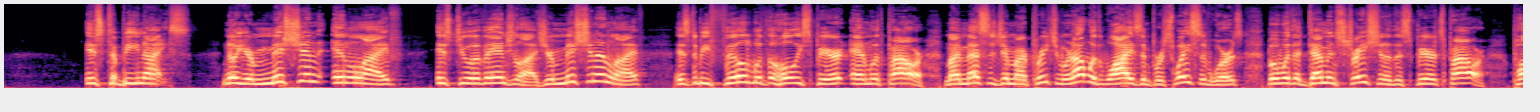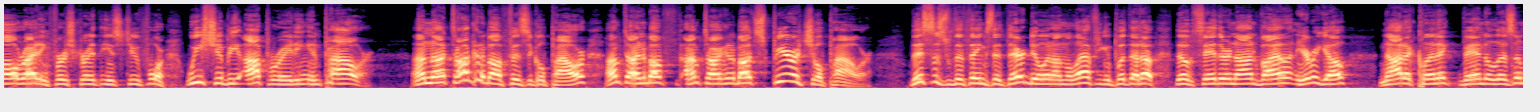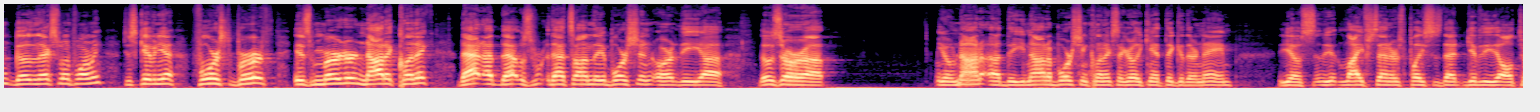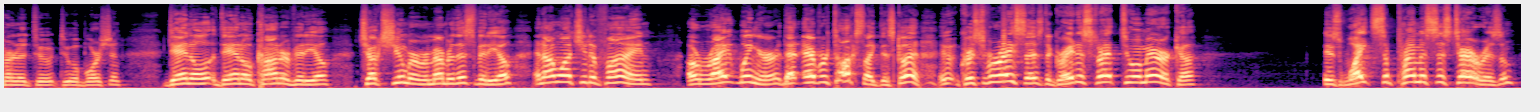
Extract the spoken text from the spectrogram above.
is to be nice. No, your mission in life is to evangelize. Your mission in life is to be filled with the Holy Spirit and with power. My message and my preaching were not with wise and persuasive words, but with a demonstration of the Spirit's power. Paul writing 1 Corinthians 2 4. We should be operating in power. I'm not talking about physical power. I'm talking about I'm talking about spiritual power. This is the things that they're doing on the left. You can put that up. They'll say they're nonviolent. Here we go. Not a clinic, vandalism. Go to the next one for me. Just giving you forced birth is murder, not a clinic. That uh, that was that's on the abortion or the uh, those are uh, you know not uh, the non-abortion clinics. I really can't think of their name. You know, life centers, places that give the alternative to, to abortion. Daniel Dan O'Connor video. Chuck Schumer, remember this video? And I want you to find a right winger that ever talks like this. Go ahead. Christopher Wray says the greatest threat to America is white supremacist terrorism.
